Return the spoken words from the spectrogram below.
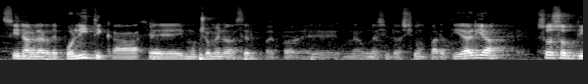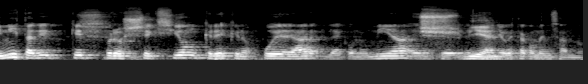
sin hablar de política eh, y mucho menos de hacer eh, una, situación partidaria. ¿Sos optimista? ¿Qué, proyección crees que nos puede dar la economía en este, este año que está comenzando?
